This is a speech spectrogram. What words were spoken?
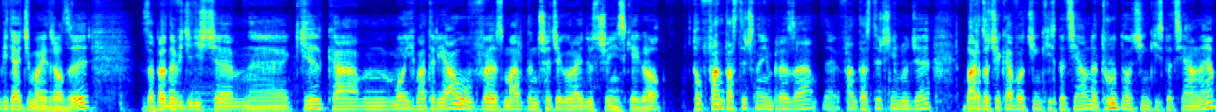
Witajcie moi drodzy. Zapewne widzieliście e, kilka moich materiałów z Marten trzeciego rajdu strzeńskiego. To fantastyczna impreza, e, fantastyczni ludzie, bardzo ciekawe odcinki specjalne, trudne odcinki specjalne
